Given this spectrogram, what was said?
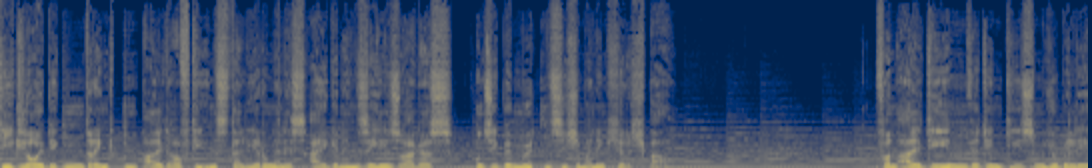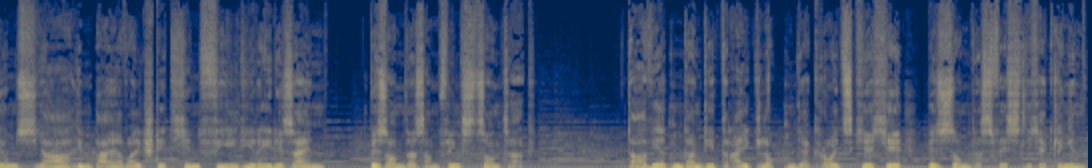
Die Gläubigen drängten bald auf die Installierung eines eigenen Seelsorgers und sie bemühten sich um einen Kirchbau. Von all dem wird in diesem Jubiläumsjahr im Bayerwaldstädtchen viel die Rede sein, besonders am Pfingstsonntag. Da werden dann die drei Glocken der Kreuzkirche besonders festlich erklingen.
